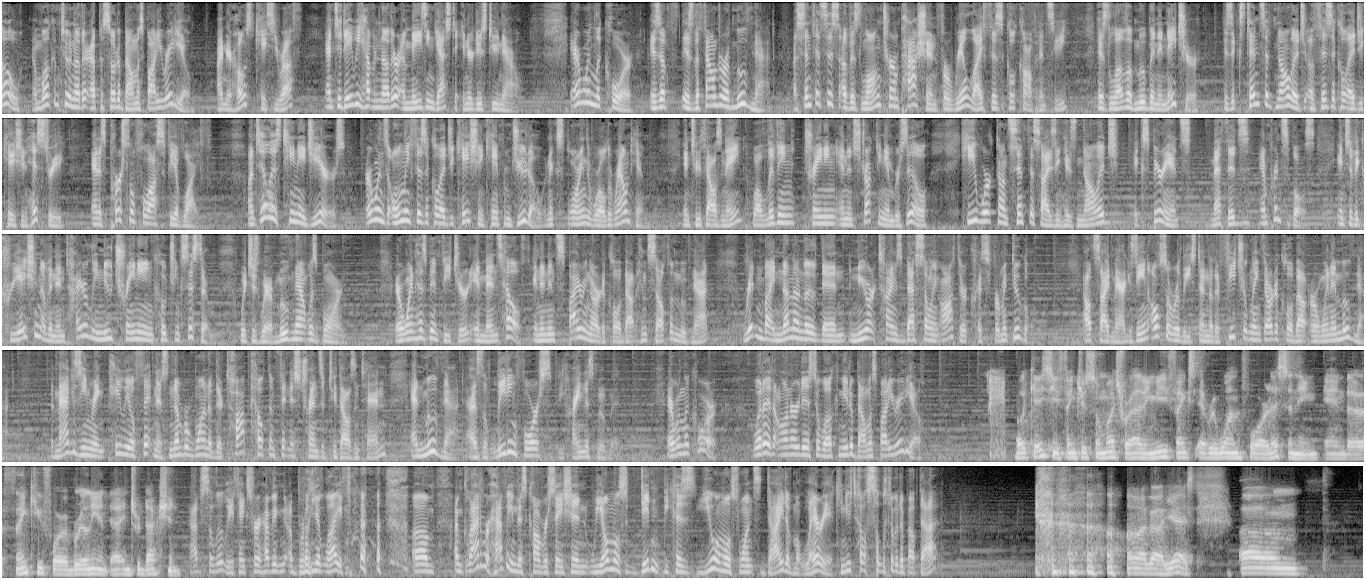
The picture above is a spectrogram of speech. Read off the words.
Hello, and welcome to another episode of Boundless Body Radio. I'm your host, Casey Rough, and today we have another amazing guest to introduce to you now. Erwan Le Corre is, a, is the founder of MovNat, a synthesis of his long term passion for real life physical competency, his love of movement and nature, his extensive knowledge of physical education history, and his personal philosophy of life. Until his teenage years, Erwan's only physical education came from judo and exploring the world around him. In 2008, while living, training, and instructing in Brazil, he worked on synthesizing his knowledge, experience, methods, and principles into the creation of an entirely new training and coaching system, which is where MovNat was born. Erwan has been featured in Men's Health in an inspiring article about himself and MovNat, written by none other than New York Times bestselling author Christopher McDougall. Outside Magazine also released another feature length article about Erwan and MovNat. The magazine ranked Paleo Fitness number one of their top health and fitness trends of 2010, and MovNat as the leading force behind this movement. Erwan Le Corre, what an honor it is to welcome you to Boundless Body Radio. Well, Casey, thank you so much for having me. Thanks everyone for listening, and uh, thank you for a brilliant uh, introduction. Absolutely, thanks for having a brilliant life. um, I'm glad we're having this conversation. We almost didn't because you almost once died of malaria. Can you tell us a little bit about that? oh my God, yes. Um,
